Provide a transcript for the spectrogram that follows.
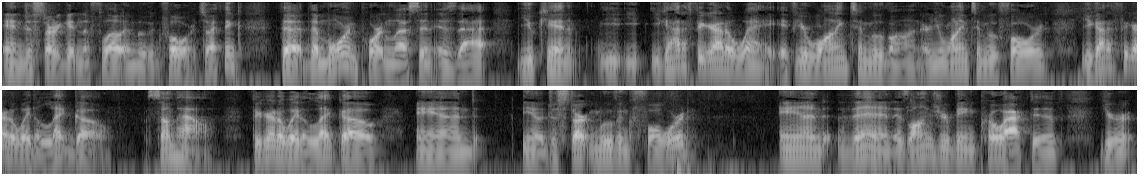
and just started getting the flow and moving forward. So i think the the more important lesson is that you can you, you got to figure out a way if you're wanting to move on or you're wanting to move forward you got to figure out a way to let go somehow. Figure out a way to let go and you know just start moving forward. And then as long as you're being proactive you're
